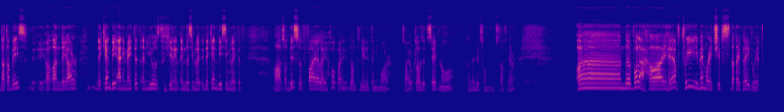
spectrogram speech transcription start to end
database and they are they can be animated and used here in, in the simulator they can be simulated uh, so this file I hope I don't need it anymore. So I will close it save no because I did some stuff there. And uh, voila I have three memory chips that I played with.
